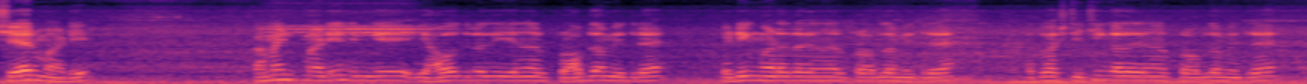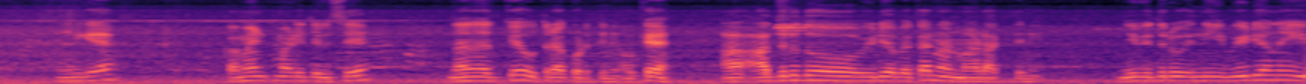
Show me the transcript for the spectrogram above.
ಶೇರ್ ಮಾಡಿ. ಕಮೆಂಟ್ ಮಾಡಿ, ನಿಮಗೆ ಯಾವುದರಲ್ಲಿ ಏನಾದ್ರು ಪ್ರಾಬ್ಲಮ್ ಇದ್ದರೆ ಕಟಿಂಗ್ ಮಾಡೋದ್ರಲ್ಲಿ ಏನಾದ್ರು ಪ್ರಾಬ್ಲಮ್ ಇದ್ದರೆ ಅಥವಾ ಸ್ಟಿಚಿಂಗಲ್ಲಿ ಏನಾದ್ರು ಪ್ರಾಬ್ಲಮ್ ಇದ್ದರೆ ನನಗೆ ಕಮೆಂಟ್ ಮಾಡಿ ತಿಳಿಸಿ. ನಾನು ಅದಕ್ಕೆ ಉತ್ತರ ಕೊಡ್ತೀನಿ ಓಕೆ ಅದ್ರದ್ದು ವಿಡಿಯೋ ಬೇಕಾದ್ರೆ ನಾನು ಮಾಡಾಕ್ತೀನಿ. ನೀವು ಇದ್ರ ನೀವು ವೀಡಿಯೋನ ಈ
